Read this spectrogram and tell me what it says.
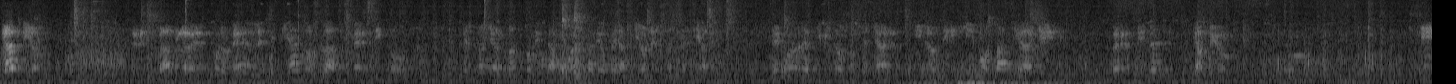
Cambio. Les habla el coronel Spiadoslav Vértigo. Estoy al mando de una fuerza de operaciones especiales. Hemos recibido su señal y nos dirigimos hacia allí. ¿Me reciben? Cambio. Sí,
